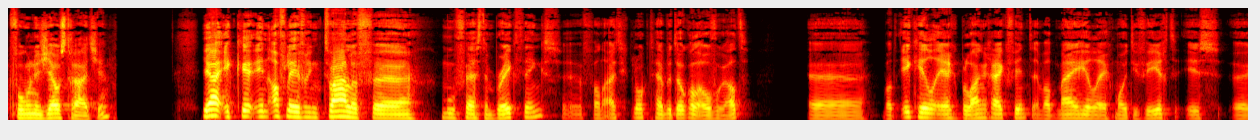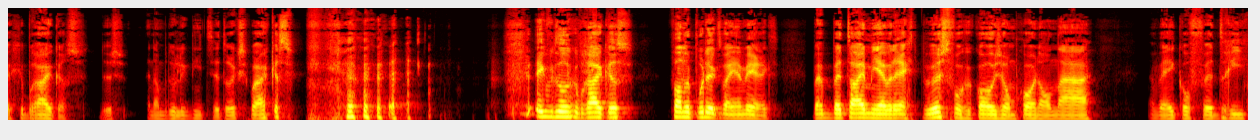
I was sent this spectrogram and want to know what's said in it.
volgende is jouw straatje. Ja, ik, in aflevering 12, uh, Move Fast and Break Things, uh, van Uitgeklokt, hebben we het ook al over gehad. Uh, wat ik heel erg belangrijk vind en wat mij heel erg motiveert, is gebruikers. Dus, en dan bedoel ik niet drugsgebruikers. ik bedoel gebruikers van het product waar je aan werkt. Bij, bij Timey hebben we er echt bewust voor gekozen om gewoon al na een week of drie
